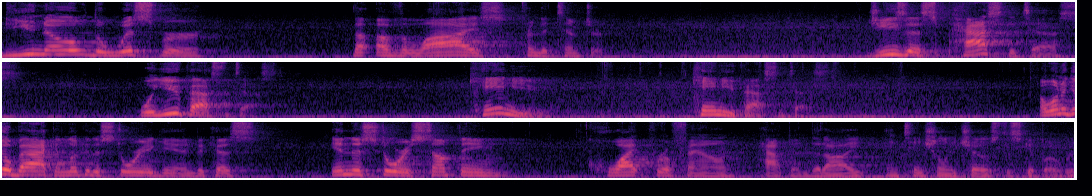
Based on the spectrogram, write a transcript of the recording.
Do you know the whisper of the lies from the tempter? Jesus passed the test. Will you pass the test? Can you? Can you pass the test? I want to go back and look at the story again because in this story, something quite profound happened that I intentionally chose to skip over.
